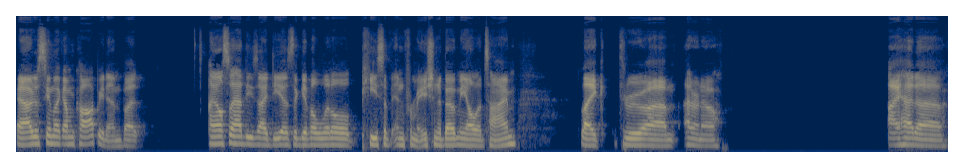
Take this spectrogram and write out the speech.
and I just seem like I'm copying him. But I also had these ideas to give a little piece of information about me all the time, like through um, I don't know. I had a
